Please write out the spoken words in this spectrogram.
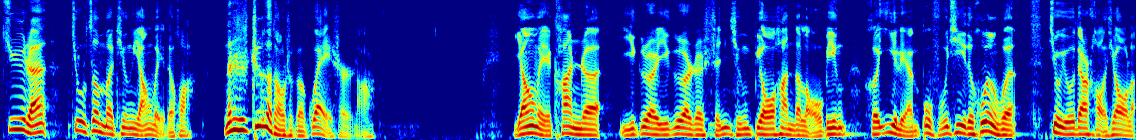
居然就这么听杨伟的话，那是这倒是个怪事了啊！杨伟看着一个一个的神情彪悍的老兵和一脸不服气的混混，就有点好笑了。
